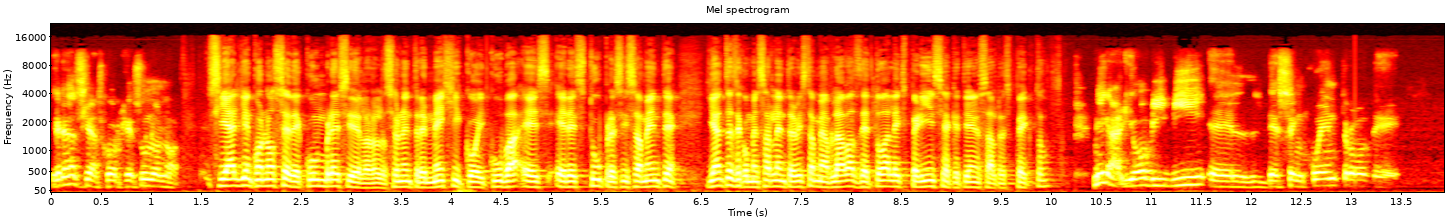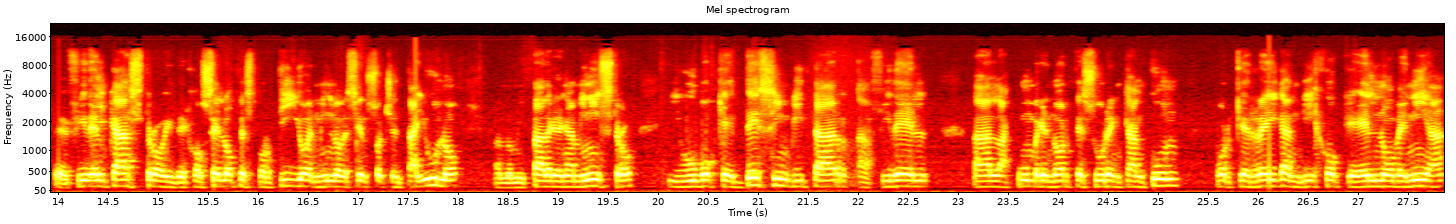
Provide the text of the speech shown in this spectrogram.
Gracias, Jorge, es un honor. Si alguien conoce de cumbres y de la relación entre México y Cuba, es, eres tú precisamente. Y antes de comenzar la entrevista, me hablabas de toda la experiencia que tienes al respecto. Mira, yo viví el desencuentro de Fidel Castro y de José López Portillo en 1981, cuando mi padre era ministro, y hubo que desinvitar a Fidel a la cumbre norte-sur en Cancún, porque Reagan dijo que él no venía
